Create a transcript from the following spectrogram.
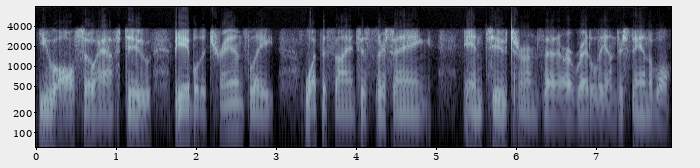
you also have to be able to translate what the scientists are saying into terms that are readily understandable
